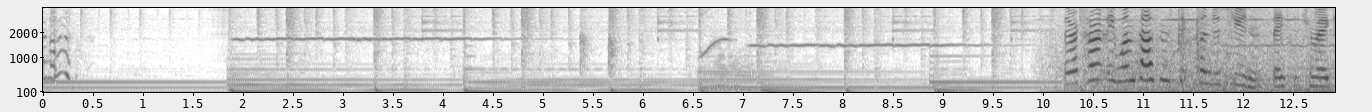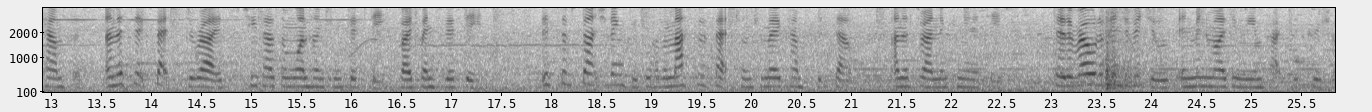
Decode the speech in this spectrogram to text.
There are currently 1,600 students based at Tremough campus and this is expected to rise to 2,150 by 2015. This substantial increase will have a massive effect on Tremough campus itself and the surrounding community, so the role of individuals in minimising the impact is crucial.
